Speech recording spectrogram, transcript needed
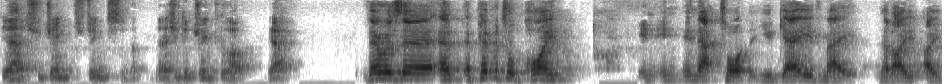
yeah, she drinks. She drinks. Yeah, she did drink a lot. Yeah. There was a, a, a pivotal point in, in, in that talk that you gave, mate, that I, I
